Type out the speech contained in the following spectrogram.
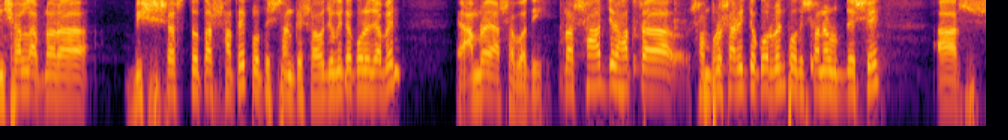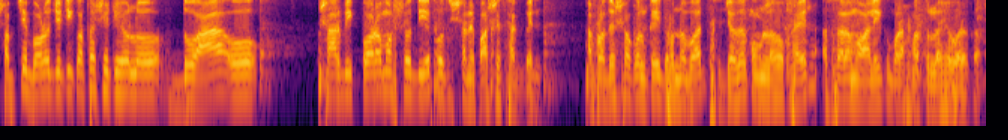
ইনশাল্লাহ আপনারা বিশ্বস্ততার সাথে প্রতিষ্ঠানকে সহযোগিতা করে যাবেন, আমরাই আশাবাদী। আপনার সাহায্যের হাতটা সম্প্রসারিত করবেন প্রতিষ্ঠানের উদ্দেশ্যে। আর সবচেয়ে বড় যেটি কথা, সেটি হলো দোয়া ও সার্বিক পরামর্শ দিয়ে প্রতিষ্ঠানের পাশে থাকবেন। আপনাদের সকলকেই ধন্যবাদ। জাজাকুমুল্লাহ খায়ের আসসালামু আলাইকুম রহমতুল্লাহ বারকাত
